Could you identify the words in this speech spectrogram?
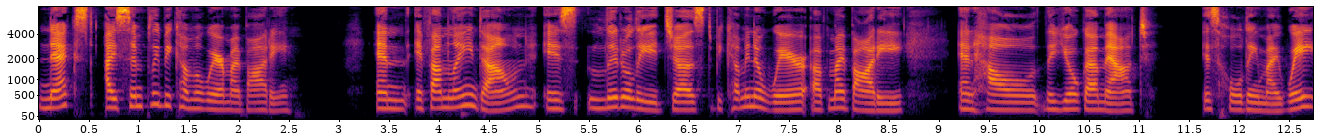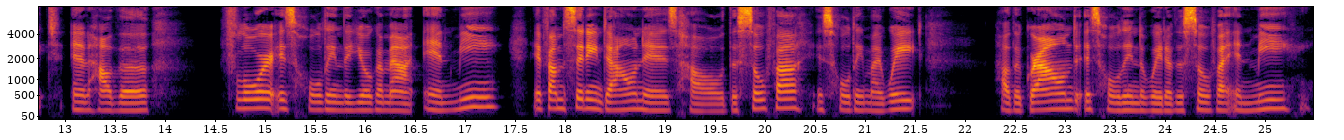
Next, I simply become aware of my body. And if I'm laying down, is literally just becoming aware of my body and how the yoga mat is holding my weight and how the floor is holding the yoga mat and me. If I'm sitting down, is how the sofa is holding my weight how the ground is holding the weight of the sofa in me.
